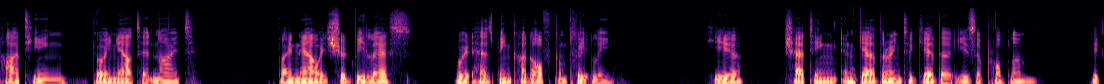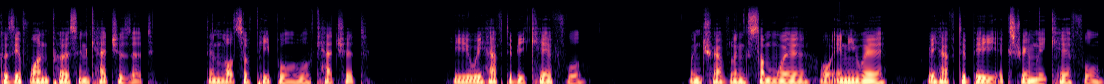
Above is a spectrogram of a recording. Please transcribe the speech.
partying, going out at night. By now it should be less, or it has been cut off completely. Here, chatting and gathering together is a problem, because if one person catches it, then lots of people will catch it. Here we have to be careful. When traveling somewhere or anywhere, we have to be extremely careful.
